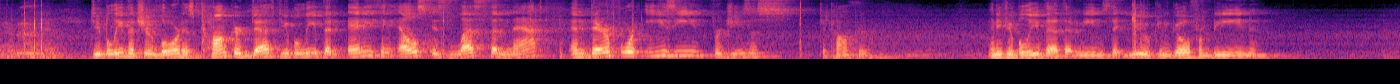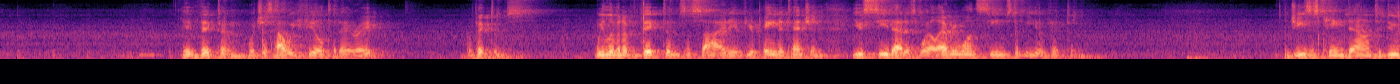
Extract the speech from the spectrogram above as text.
Amen. Do you believe that your Lord has conquered death? Do you believe that anything else is less than that and therefore easy for Jesus to conquer? And if you believe that, that means that you can go from being a victim, which is how we feel today, right? We're victims. We live in a victim society. If you're paying attention, you see that as well. Everyone seems to be a victim. And Jesus came down to do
